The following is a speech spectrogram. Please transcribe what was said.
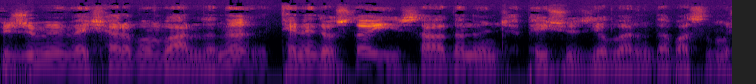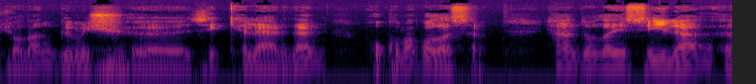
üzümün ve şarabın varlığını Tenedos'ta İsa'dan önce 500 yıllarında basılmış olan gümüş e, sikkelerden okumak olası. Yani dolayısıyla e,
